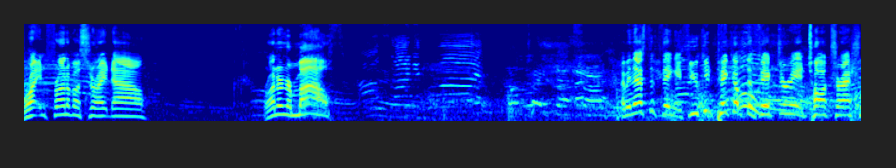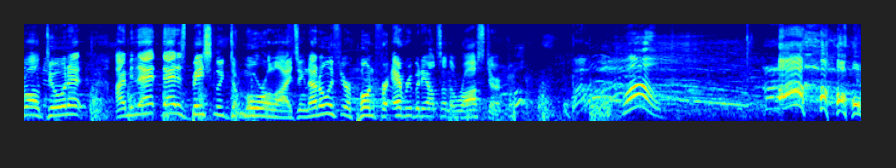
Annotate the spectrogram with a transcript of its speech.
Right in front of us right now. Running her mouth. I mean, that's the thing. If you can pick up the victory and talk trash while doing it, I mean, that, that is basically demoralizing, not only for your opponent, for everybody else on the roster. Whoa! Oh,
